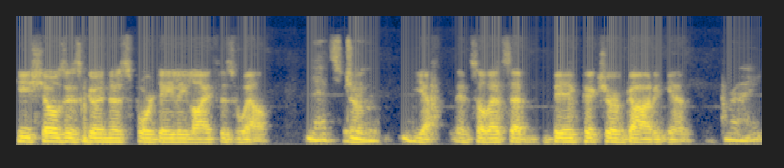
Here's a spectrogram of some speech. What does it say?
He shows His goodness for daily life as well. That's true. You know, yeah. And so that's that big picture of God again. Right.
